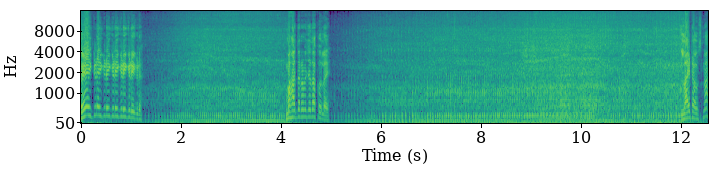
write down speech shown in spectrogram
ए इकडे इकडे इकडे इकडे इकडे इकडे. महादरवाजा दाखवलाय. लाइट हाऊस ना?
